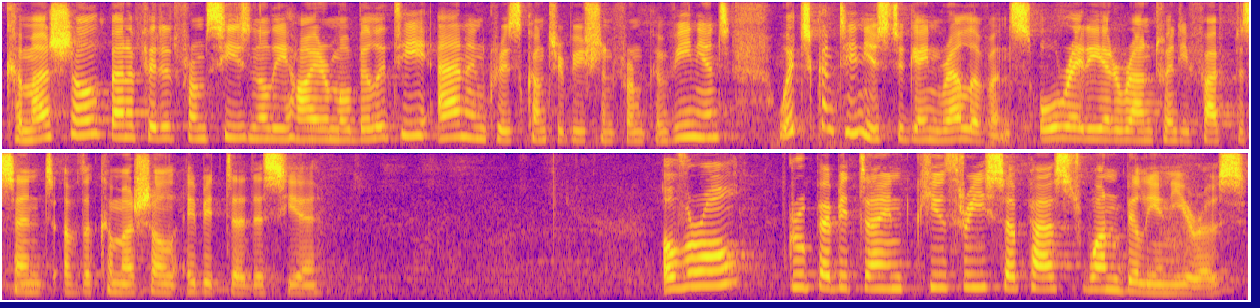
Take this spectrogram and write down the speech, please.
Commercial benefited from seasonally higher mobility and increased contribution from convenience, which continues to gain relevance, already at around 25% of the commercial EBITDA this year. Overall, group EBITDA in Q3 surpassed 1 billion euros.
